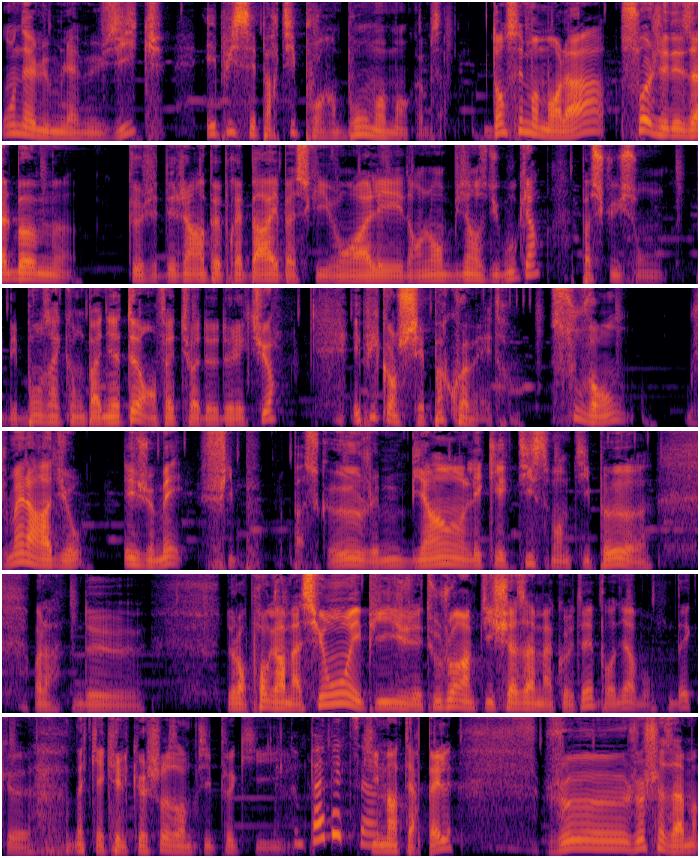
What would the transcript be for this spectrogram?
on allume la musique et puis c'est parti pour un bon moment comme ça. Dans ces moments-là, soit j'ai des albums que j'ai déjà un peu préparés parce qu'ils vont aller dans l'ambiance du bouquin, parce qu'ils sont des bons accompagnateurs en fait, tu vois, de, lecture. Et puis quand je sais pas quoi mettre, souvent je mets la radio et je mets FIP parce que j'aime bien l'éclectisme un petit peu, euh, voilà, de de leur programmation et puis j'ai toujours un petit Shazam à côté pour dire bon dès que dès qu'il y a quelque chose un petit peu qui Pas bête ça. qui m'interpelle, je, je Shazam.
